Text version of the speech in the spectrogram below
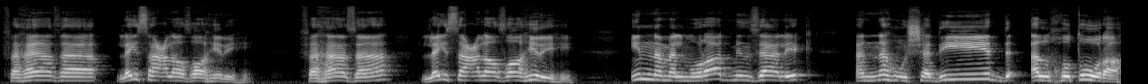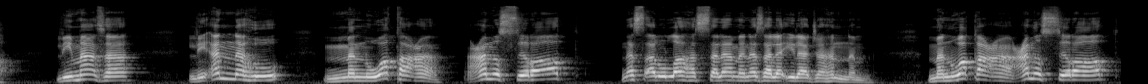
فهذا ليس على ظاهره. فهذا ليس على ظاهره. إنما المراد من ذلك أنه شديد الخطورة. لماذا؟ لأنه من وقع عن الصراط نسأل الله السلام نزل إلى جهنم. من وقع عن الصراط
